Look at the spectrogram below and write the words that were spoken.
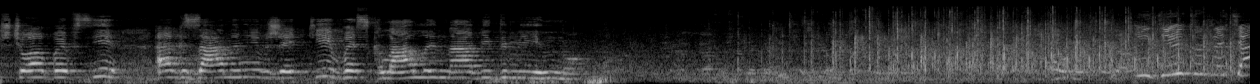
щоб всі екзамени в житті ви склали на відмінно. Ідіть у життя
